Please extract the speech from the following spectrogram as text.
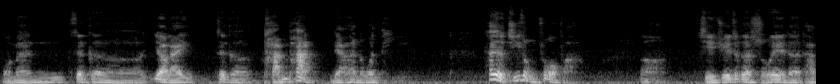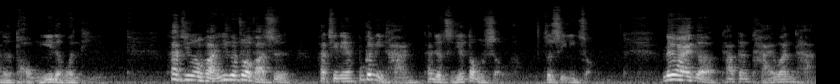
我们这个要来这个谈判两岸的问题，他有几种做法啊，解决这个所谓的他的统一的问题。他几种法，一个做法是他今天不跟你谈，他就直接动手了，这是一种；另外一个，他跟台湾谈，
